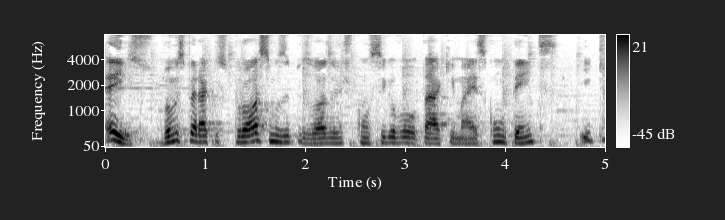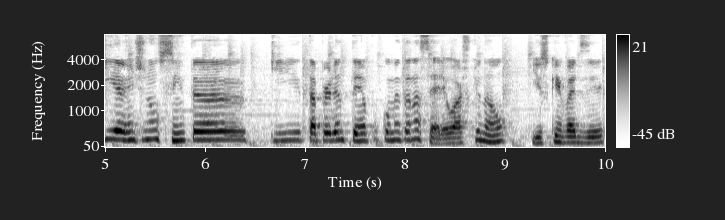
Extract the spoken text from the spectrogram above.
É isso. Vamos esperar que os próximos episódios a gente consiga voltar aqui mais contentes e que a gente não sinta que tá perdendo tempo comentando a série. Eu acho que não. Isso quem vai dizer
